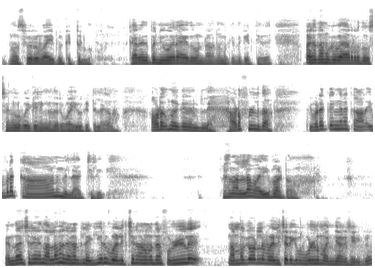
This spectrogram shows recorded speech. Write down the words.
അറ്റ്മോസ്ഫിയർ വൈബ് കിട്ടുള്ളൂ. കാരണം ഇതിപ്പോൾ ന്യൂ ഇയർ ആയതുകൊണ്ടാണ് നമുക്കിത് കിട്ടിയത്. പക്ഷേ നമുക്ക് വേറൊരു ദിവസങ്ങളിൽ പോയി കഴിഞ്ഞാൽ ഇങ്ങനത്തെ ഒരു വൈബ് കിട്ടില്ല. കാരണം അവിടെ ഒക്കെ നോക്കി കഴിഞ്ഞിട്ടില്ലേ അവിടെ ഫുൾ ഇതാ ഇവിടെയൊക്കെ ഇങ്ങനെ കാ ഇവിടെ കാണുന്നില്ല ആക്ച്വലി പക്ഷെ നല്ല വൈബാട്ടോ എന്താ വെച്ചിട്ടുണ്ടെങ്കിൽ നല്ല മഞ്ഞ കണ്ടില്ല ഈ ഒരു വെളിച്ചം കാണുമ്പോൾ തന്നെ ഫുള്ള് നമുക്ക് അവിടെ വെളിച്ചടിക്കുമ്പോൾ ഫുള്ള് മഞ്ഞാണ് ശരിക്കും.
